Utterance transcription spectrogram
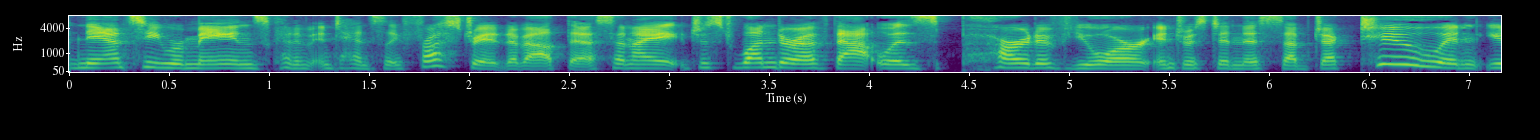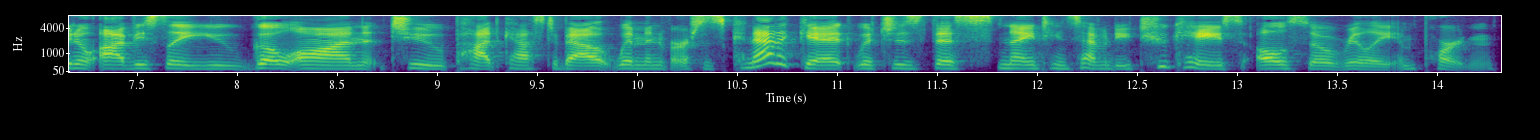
nancy remains kind of intensely frustrated about this. And i just wonder if that was part of your interest in this subject too. And you know obviously you go on to podcast about women versus connecticut which is this 1972 case, also really important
